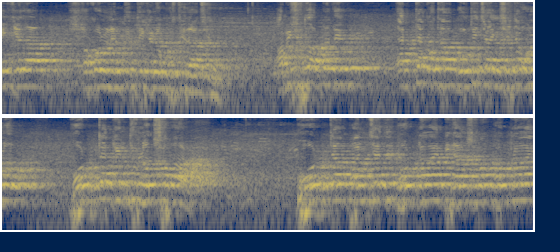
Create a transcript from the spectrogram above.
এই জেলার সকল নেতৃত্ব এখানে উপস্থিত আছেন। আমি শুধু আপনাদের একটা কথা বলতে চাই, সেটা হলো, ভোটটা কিন্তু লোকসভার ভোটটা পঞ্চায়েতের ভোট নয়, বিধানসভার ভোট নয়,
